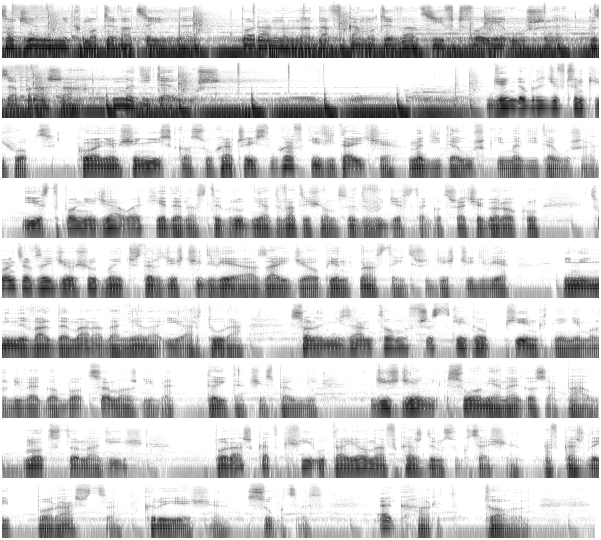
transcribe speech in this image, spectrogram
Codziennik motywacyjny. Poranna dawka motywacji w Twoje uszy. Zaprasza Mediteusz. Dzień dobry dziewczynki, chłopcy. Kłaniam się nisko, słuchacze i słuchawki, witajcie, mediteuszki, mediteusze. Jest poniedziałek, 11 grudnia 2023 roku. Słońce wzejdzie o 7.42, a zajdzie o 15.32. Imieniny Waldemara, Daniela i Artura. Solenizantom wszystkiego pięknie niemożliwego, bo co możliwe, to i tak się spełni. Dziś dzień słomianego zapału. Motto na dziś? Porażka tkwi utajona w każdym sukcesie, a w każdej porażce kryje się sukces. Eckhart Tolle.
